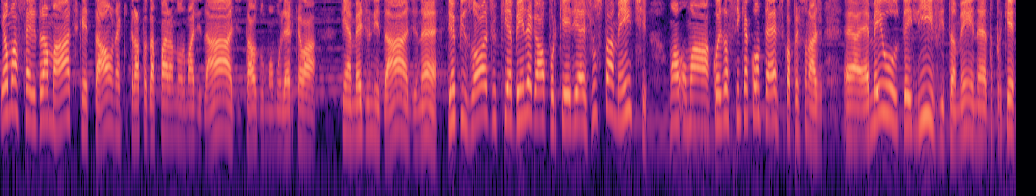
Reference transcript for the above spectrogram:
É uma série dramática e tal, né, que trata da paranormalidade e tal, de uma mulher que ela tem a mediunidade, né? Tem um episódio que é bem legal, porque ele é justamente uma, uma coisa assim que acontece com a personagem. É, é meio delive também, né? Porque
